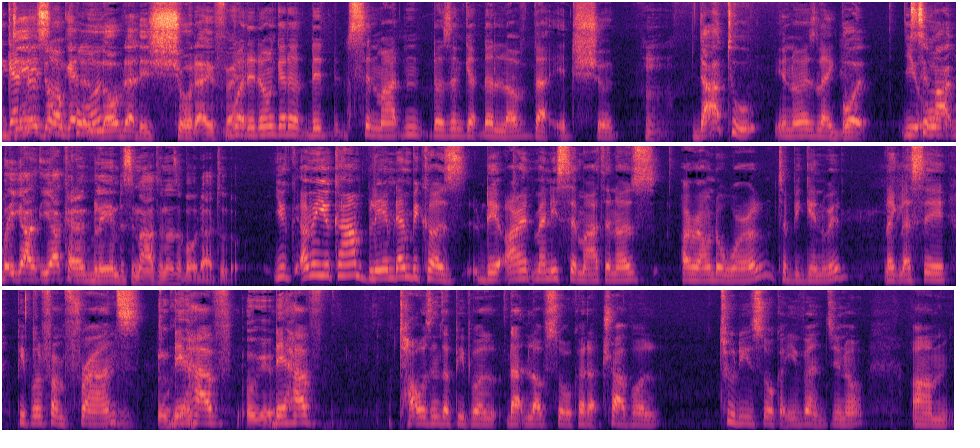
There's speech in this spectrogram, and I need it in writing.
they, get the don't get the love that they should. I find But they don't get a. They, St. Martin doesn't get the love that it should. that too. You know, it's like But You St. own- Mar- but you got you got kind of blame the St. Martiners about that too, though. You. I mean, you can't blame them because there aren't many St. Martiners around the world to begin with. Like, let's say people from France, Mhm. they have Okay. they have thousands of people that love soca that travel to these soca events. You know, um,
